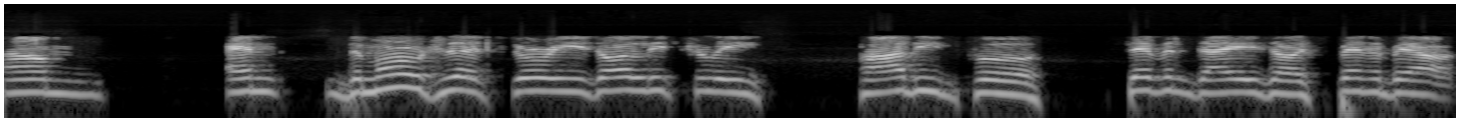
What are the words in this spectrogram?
Um, and the moral to that story is I literally partied for seven days. I spent about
